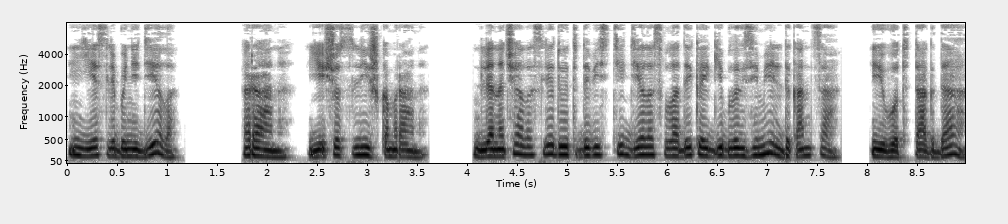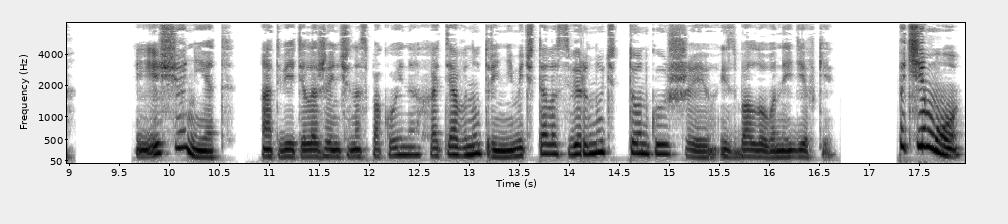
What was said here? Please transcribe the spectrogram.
Если бы не дело... Рано, еще слишком рано. Для начала следует довести дело с владыкой гиблых земель до конца. И вот тогда... Еще нет, ответила женщина спокойно, хотя внутренне мечтала свернуть тонкую шею избалованной девки. Почему?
